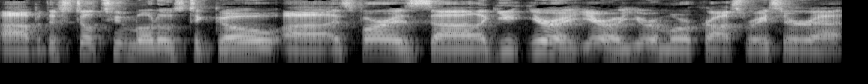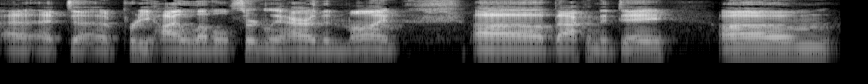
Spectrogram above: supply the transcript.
uh, but there's still two motos to go. Uh, as far as uh, like you, you're a you're a you're a motocross racer at, at, at, a pretty high level, certainly higher than mine uh, back in the day. Um,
